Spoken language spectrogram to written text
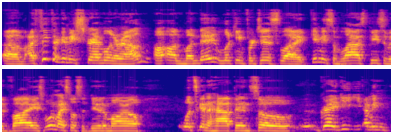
Um, I think they're going to be scrambling around on, on Monday, looking for just like, give me some last piece of advice. What am I supposed to do tomorrow? What's going to happen? So, uh, Greg, you, you- I mean,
